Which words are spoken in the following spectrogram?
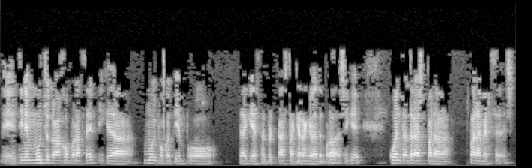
eh, tienen mucho trabajo por hacer y queda muy poco tiempo de aquí hasta, el hasta que arranque la temporada. Así que cuenta atrás para, para Mercedes.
